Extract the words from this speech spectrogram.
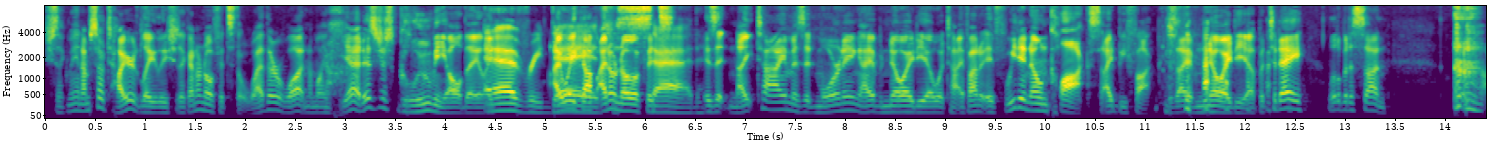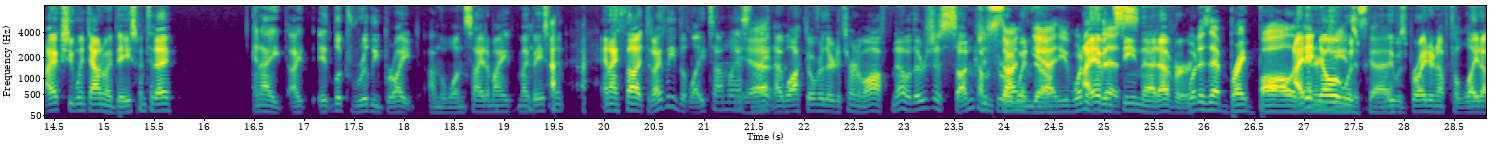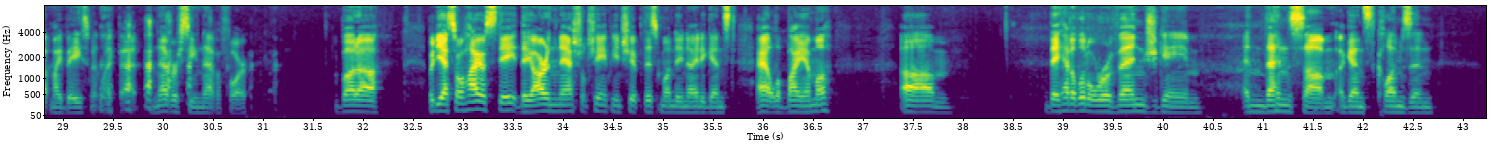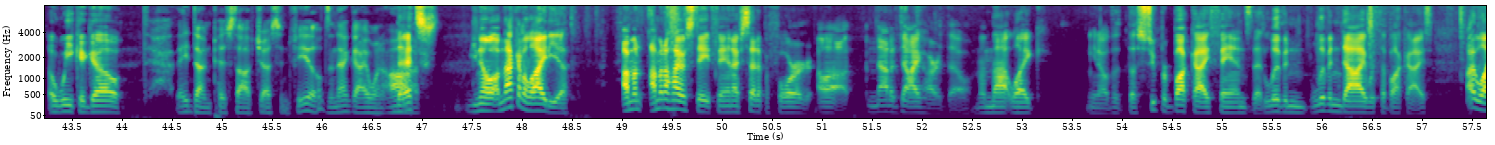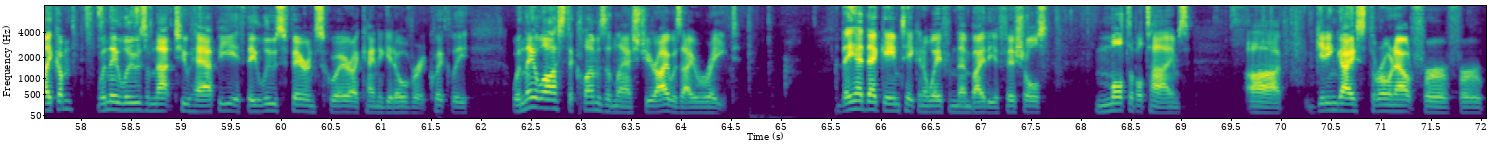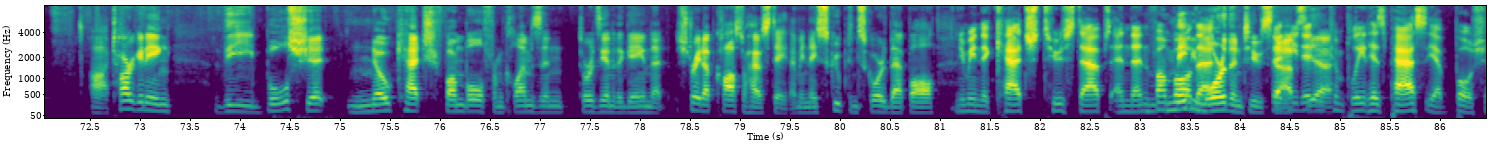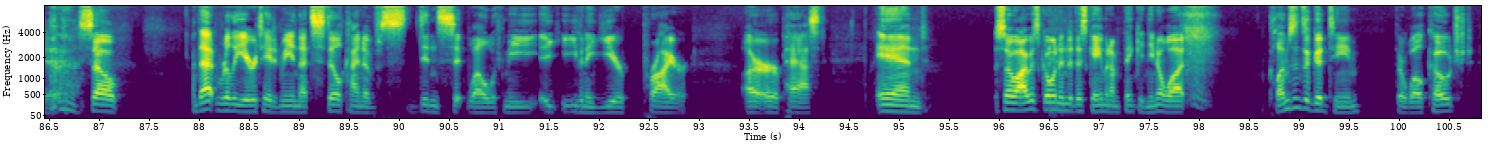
she's like man i'm so tired lately she's like i don't know if it's the weather or what and i'm like yeah it is just gloomy all day like Every day, I wake up. I don't know if sad. it's is it nighttime, is it morning? I have no idea what time. If I, if we didn't own clocks, I'd be fucked because I have no idea. But today, a little bit of sun. I actually went down to my basement today, and I, I it looked really bright on the one side of my, my basement, and I thought, did I leave the lights on last Yeah. night? And I walked over there to turn them off. No, there was just sun coming Just through a window. yeah, what I haven't this? seen that ever. What is that bright ball? Of I didn't know it was it was bright enough to light up my basement like that. Never seen that before. But uh, but yes, Ohio State they are in the national championship this Monday night against Alabama. Um, they had a little revenge game and then some against Clemson a week ago. They done pissed off Justin Fields, and that guy went off. That's you know I'm not gonna lie to you. I'm an, I'm an Ohio State fan. I've said it before. Uh, I'm not a diehard though. I'm not like you know the, the super Buckeye fans that live and live and die with the Buckeyes. I like them. When they lose, I'm not too happy. If they lose fair and square, I kind of get over it quickly. When they lost to Clemson last year, I was irate. They had that game taken away from them by the officials multiple times, uh, getting guys thrown out for for uh, targeting. The bullshit no catch fumble from Clemson towards the end of the game that straight up cost Ohio State. I mean, they scooped and scored that ball. You mean the catch two steps and then fumble? Maybe that, more than two that steps. he didn't yeah. complete his pass. Yeah, bullshit. So that really irritated me, and that still kind of didn't sit well with me even a year prior or, or past. And so I was going into this game, and I'm thinking, you know what? Clemson's a good team. They're well coached.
